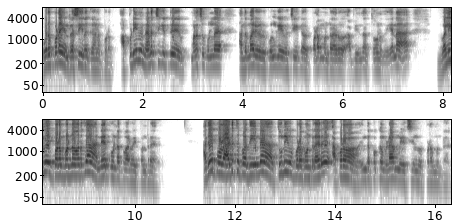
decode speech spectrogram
ஒரு படம் என் ரசிகனுக்கான படம். அப்படின்னு நினச்சிக்கிட்டு மனசுக்குள்ள அந்த மாதிரி ஒரு கொள்கையை வச்சுக்கிட்டு அவர் படம் பண்ணுறாரோ அப்படின்னு தான் தோணுது. ஏன்னா வலிமை படம் பண்ணவர் தான் நேர்கொண்ட பார்வை பண்ணுறாரு அதே போல் அடுத்து பார்த்தீங்கன்னா துணிவு படம் பண்ணுறாரு அப்புறம் இந்த பக்கம் விடாமுயற்சின்னு ஒரு படம் பண்ணுறாரு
